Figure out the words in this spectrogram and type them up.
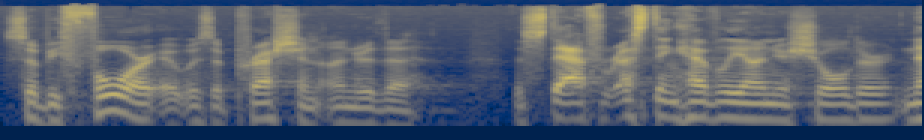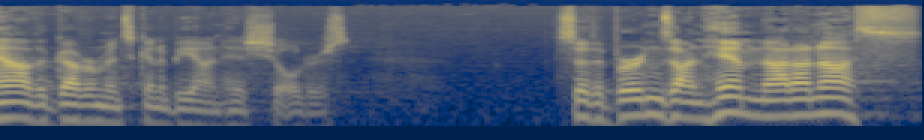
So before it was oppression under the, the staff resting heavily on your shoulder. Now the government's going to be on his shoulders. So the burden's on him, not on us.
